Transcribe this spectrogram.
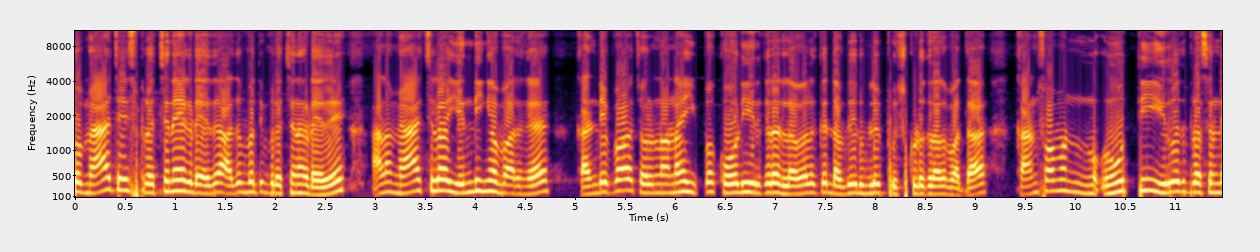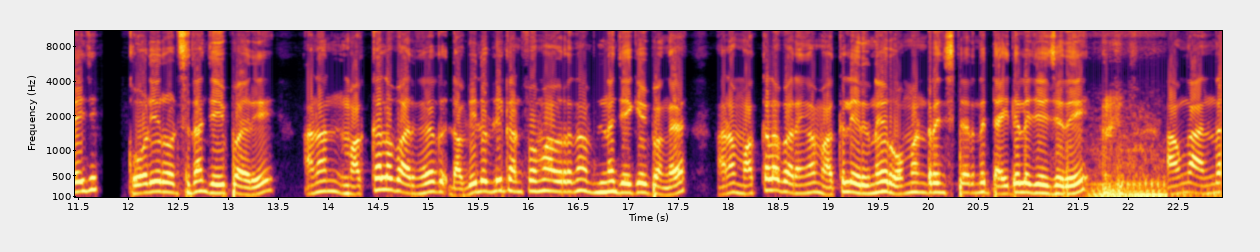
ஸோ மேட்ச் வைஸ் பிரச்சனையே கிடையாது. அதை பற்றி பிரச்சனை கிடையாது. ஆனால் மேட்ச்சில் எண்டிங்கை பாருங்கள் கண்டிப்பாக சொல்லணும்னா இப்போ கோடி இருக்கிற லெவலுக்கு டபிள்யூ டபிள்யூ புஷ் கொடுக்குறத பார்த்தா கன்ஃபார்மாக நூற்றி இருபது பர்சன்டேஜ் கோடி ரோட்ஸ் தான் ஜெயிப்பார். ஆனால் மக்களை பாருங்க டபிள்யூ டபிள்யூ கன்ஃபார்மாக அவர் தான் அப்படின்னா ஜெயிக்க வைப்பாங்க. ஆனால் மக்களை பாருங்க மக்கள் ஏற்கனவே ரோமன் ரெஞ்சிட்ட இருந்து டைட்டிலை ஜெயிச்சது. அவங்க அந்த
